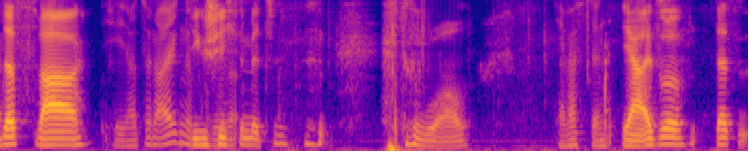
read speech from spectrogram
Das war die Geschichte mit. wow. Ja, was denn? Ja, also das,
